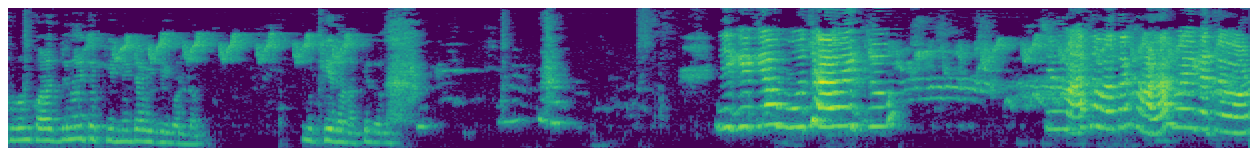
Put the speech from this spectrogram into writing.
পূরণ করার জন্যই তো কিডনিটা বিক্রি করলাম। তুমি কেঁদো না কেঁদো না। কেউ বোঝাও একটু। মাথা মাথা খারাপ হয়ে গেছে ওর।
